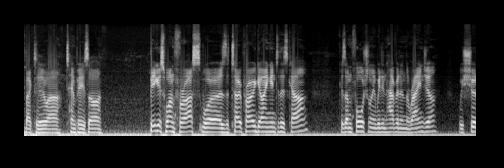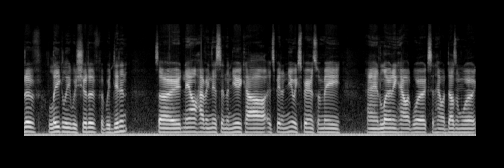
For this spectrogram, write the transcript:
Back to uh, 10 psi. Biggest one for us was the Tow Pro going into this car because unfortunately we didn't have it in the Ranger. We should have, legally we should have, but we didn't. So now having this in the new car, it's been a new experience for me and learning how it works and how it doesn't work.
